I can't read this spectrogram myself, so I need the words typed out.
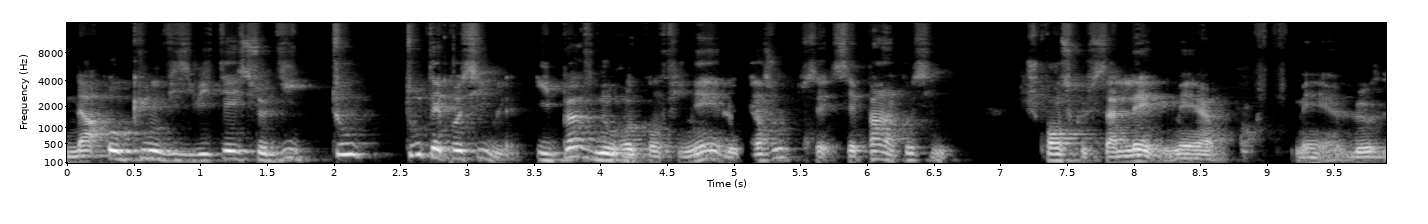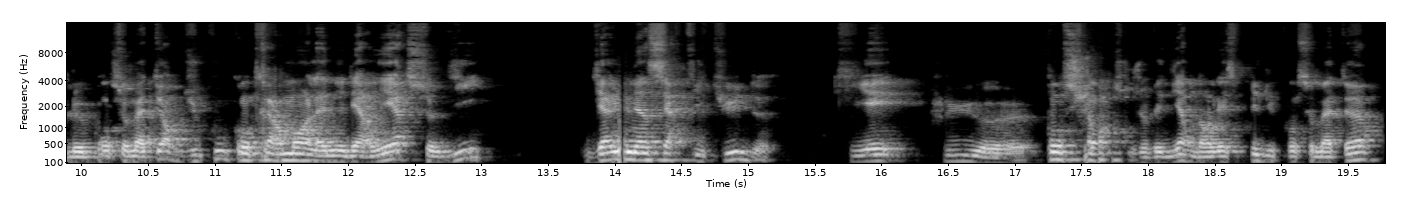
n'a aucune visibilité, se dit tout, tout est possible. Ils peuvent nous reconfiner le 15 août, c'est pas impossible. Je pense que ça l'est, mais, euh, mais le, le, consommateur, du coup, contrairement à l'année dernière, se dit il y a une incertitude qui est plus euh, consciente, je vais dire, dans l'esprit du consommateur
